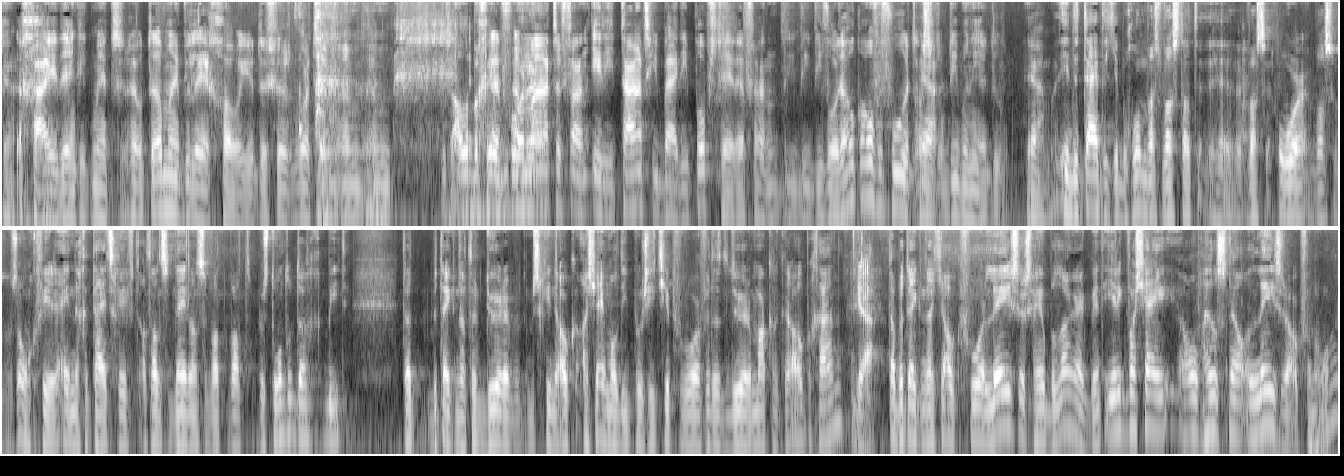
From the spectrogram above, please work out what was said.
ja. Dan ga je denk ik met hotelmeubilair gooien. Dus er wordt een, een, een, Dus alle begrip een, voor, een mate van irritatie bij die popsterren. Van, die, die, die worden ook overvoerd als Ja. ze het op die manier doen. Ja, maar in de tijd dat je begon was, was dat eh, was Oor was, was ongeveer het enige tijdschrift... althans het Nederlandse wat, wat bestond op dat gebied. Dat betekent dat de deuren misschien ook, als je eenmaal die positie hebt verworven... dat de deuren makkelijker open gaan. Ja. Dat betekent dat je ook voor lezers heel belangrijk bent. Erik, was jij al heel snel een lezer ook van Oor?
